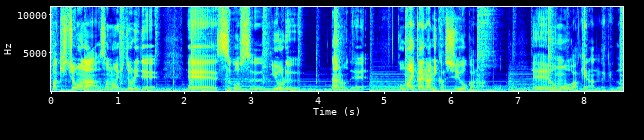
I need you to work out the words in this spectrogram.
まあ、貴重なその一人で、えー過ごす夜なのでこう毎回何かしようかなと、えー思うわけなんだけど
